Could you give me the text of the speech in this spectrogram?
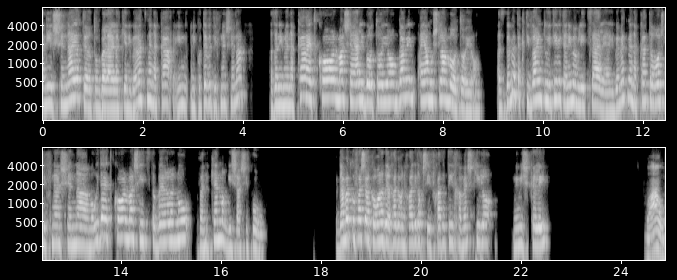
אני ישנה יותר טוב בלילה, כי אני באמת מנקה, אם אני כותבת לפני שינה, אז אני מנקה את כל מה שהיה לי באותו יום, גם אם היה מושלם באותו יום. אז באמת, הכתיבה האינטואיטיבית, אני ממליצה עליה, היא באמת מנקה את הראש לפני השינה, מורידה את כל מה שהצטבר לנו, ואני כן מרגישה שיפור. גם בתקופה של הקורונה, דרך אגב, אני יכולה להגיד לך שהפחתתי חמש קילו ממשקלי. וואו.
